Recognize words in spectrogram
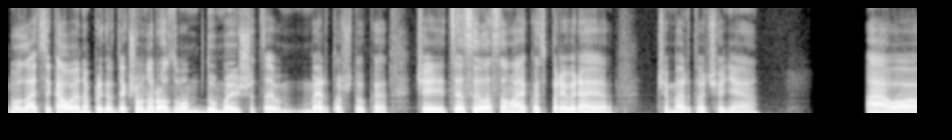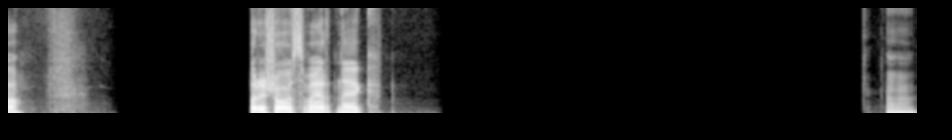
Ну так, цікаво, наприклад, якщо вони розумом думають, що це мертва штука, чи ця сила сама якось перевіряє, чи мертва, чи ні. А, о. Перейшов смертник. Хм.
